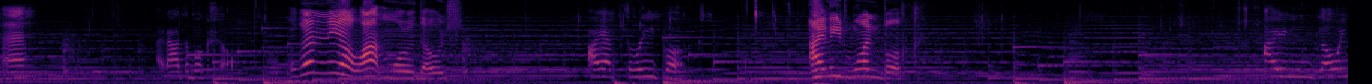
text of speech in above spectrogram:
Huh? I got the bookshelf. We're gonna need a lot more of those. I have three books. I need one book. I'm going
